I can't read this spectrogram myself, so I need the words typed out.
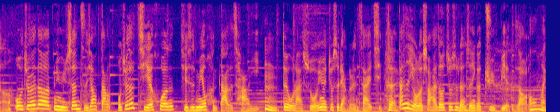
啊？我觉得女生只要当，我觉得结婚其实没有很大的差异。嗯，对我来说，因为就是两个人在一起，对。但是有了小孩之后，就是人生一个巨变，你知道吗？Oh my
